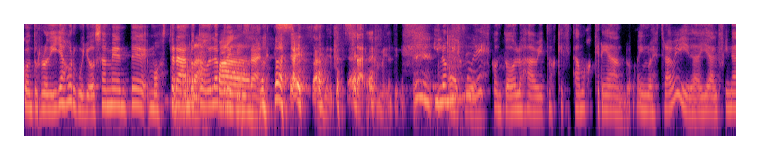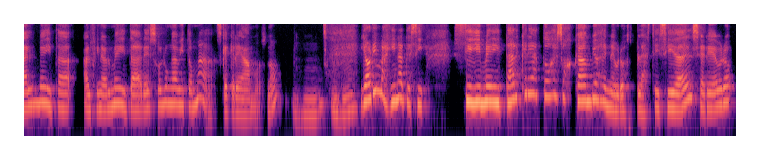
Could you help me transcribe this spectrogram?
con tus rodillas orgullosamente mostrando todo el aprendizaje. Exactamente, exactamente. Y lo mismo es. con todos los hábitos que estamos creando en nuestra vida. Y al final, medita, al final meditar es solo un hábito más que creamos, ¿no? Y ahora imagínate, si, si meditar crea todos esos cambios de neuroplasticidad del cerebro,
